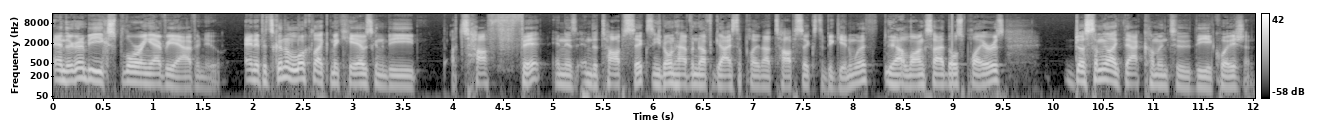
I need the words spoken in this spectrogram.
and they're going to be exploring every avenue. And if it's going to look like Mikhail is going to be a tough fit in his in the top six, and you don't have enough guys to play in that top six to begin with, Yeah. alongside those players, does something like that come into the equation?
